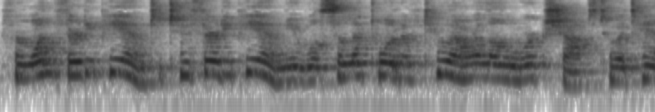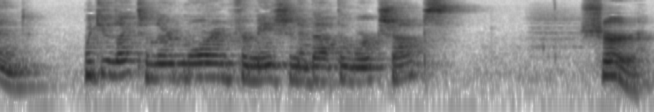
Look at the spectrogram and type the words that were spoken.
from 1:30 p.m. to 2:30 p.m. you will select one of 2-hour-long workshops to attend. Would you like to learn more information about the workshops? Sure.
